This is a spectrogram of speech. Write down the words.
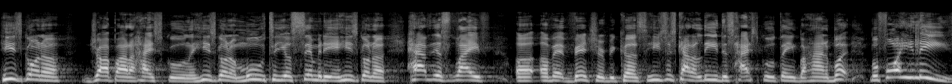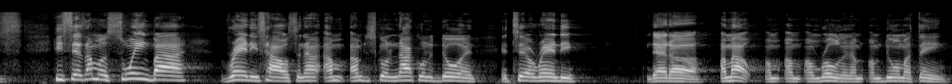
he's going to drop out of high school and he's going to move to Yosemite and he's going to have this life uh, of adventure because he's just got to leave this high school thing behind him. But before he leaves, he says, I'm going to swing by Randy's house and I, am I'm, I'm just going to knock on the door and, and tell Randy that uh, I'm out. I'm, I'm, I'm rolling. I'm, I'm doing my thing.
